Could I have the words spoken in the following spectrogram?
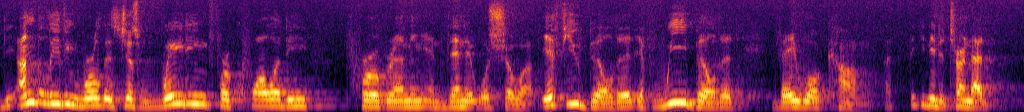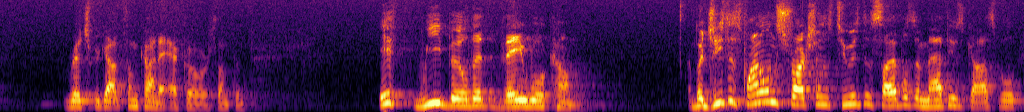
the unbelieving world is just waiting for quality programming and then it will show up. If you build it, if we build it, they will come. I think you need to turn that, Rich, we got some kind of echo or something. If we build it, they will come. But Jesus' final instructions to his disciples in Matthew's gospel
